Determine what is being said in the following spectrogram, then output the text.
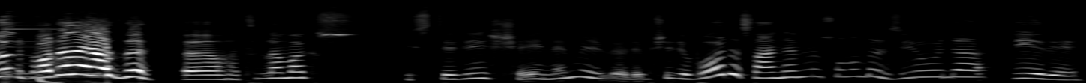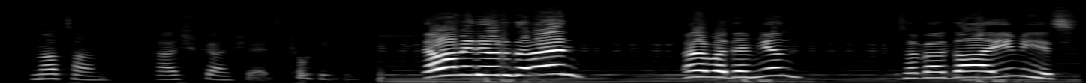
Dur, orada ne yazdı? Ee, hatırlamak istediğin şey ne mi? Böyle bir şey diyor. Bu arada sahnenin sonunda Zio ile diğeri Nathan karşı karşıyaydı. Çok ilginç. Devam ediyoruz hemen. Merhaba Damien. Bu sefer daha iyi miyiz?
